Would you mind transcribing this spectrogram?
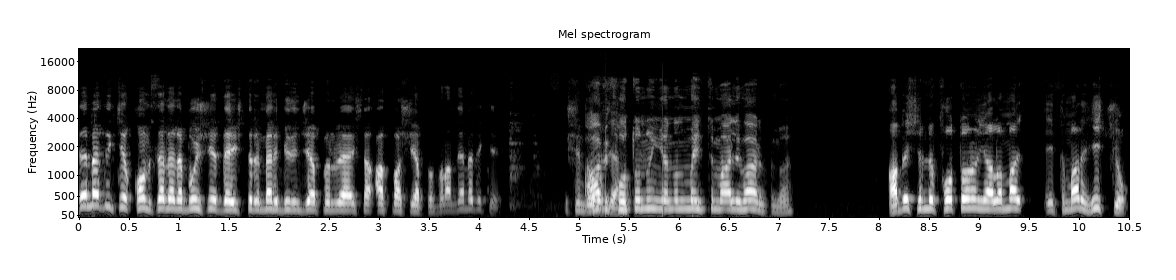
Demedi ki komiserlere bu işi değiştirin beni birinci yapın ve işte at başı yapın falan demedi ki. Doğrusu Abi yani. fotonun yanılma ihtimali var mı? Abi şimdi fotonun yanılma ihtimali hiç yok.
